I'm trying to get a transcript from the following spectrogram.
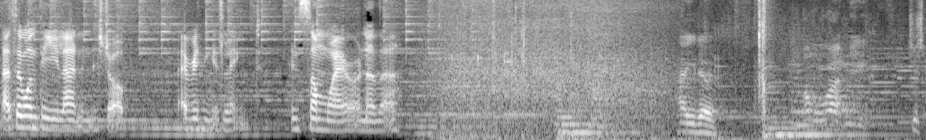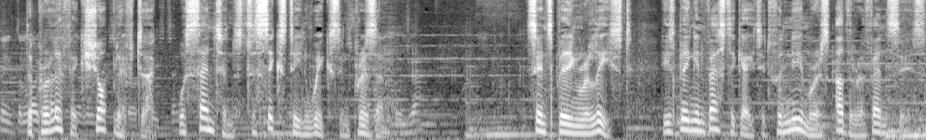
That's the one thing you learn in this job. Everything is linked in some way or another. How you doing? I'm alright, mate. Just need The prolific shoplifter was sentenced to 16 weeks in prison. Since being released, he's being investigated for numerous other offences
